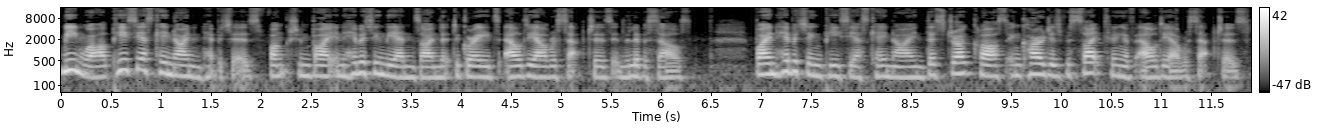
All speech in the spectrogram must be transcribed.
Meanwhile, PCSK9 inhibitors function by inhibiting the enzyme that degrades LDL receptors in the liver cells. By inhibiting PCSK9, this drug class encourages recycling of LDL receptors,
